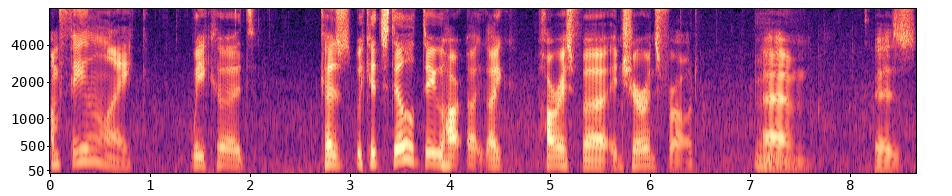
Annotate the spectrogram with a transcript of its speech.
I'm feeling like we could, because we could still do hor- uh, like Horace for insurance fraud, Mm. um, because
